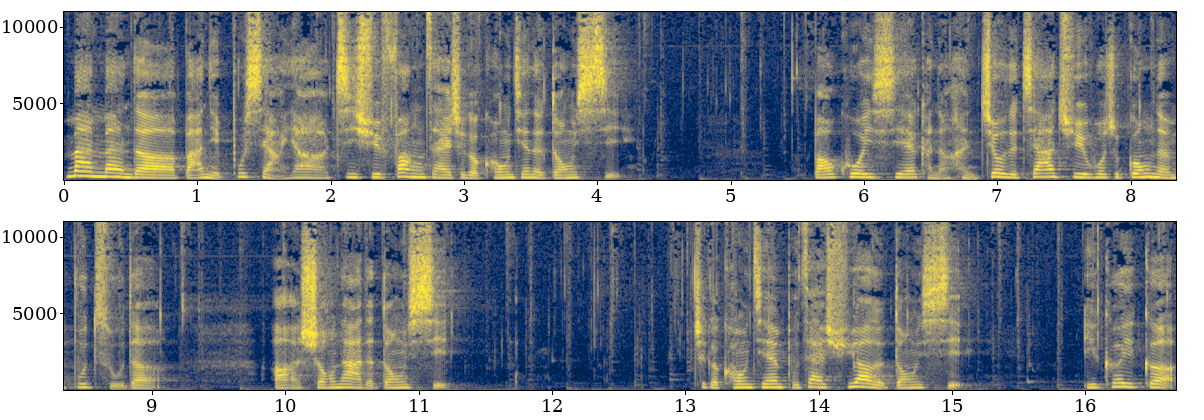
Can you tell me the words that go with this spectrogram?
慢慢的把你不想要继续放在这个空间的东西，包括一些可能很旧的家具或是功能不足的，呃，收纳的东西，这个空间不再需要的东西，一个一个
